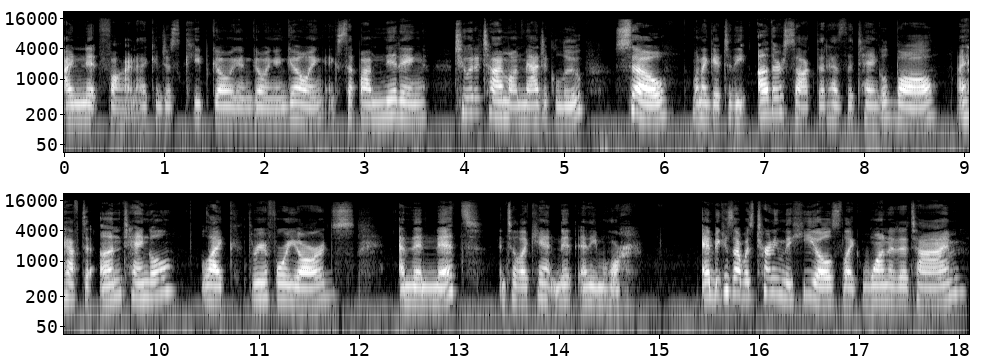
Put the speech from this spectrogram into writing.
I knit fine. I can just keep going and going and going except I'm knitting two at a time on magic loop. So, when I get to the other sock that has the tangled ball, I have to untangle like 3 or 4 yards and then knit until I can't knit anymore. And because I was turning the heels like one at a time,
